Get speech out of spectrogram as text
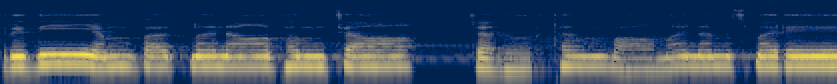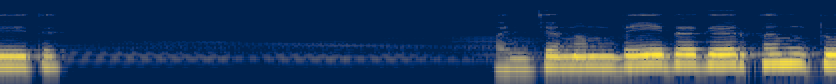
तृतीयं पद्मनाभं च चतुर्थं वामनं स्मरेत्। पञ्चमं वेदगर्भं तु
